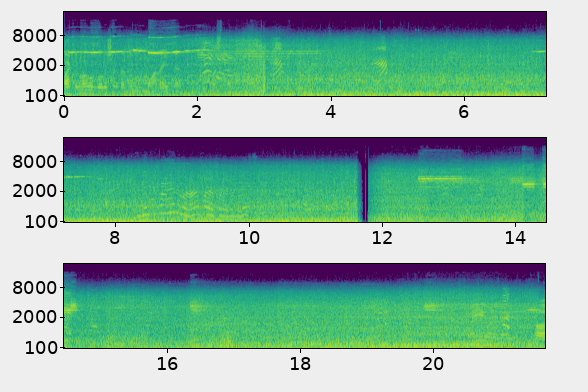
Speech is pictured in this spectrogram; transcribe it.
पाठीमागं बघू शकता तुम्ही मॉल आहे इथं. मस्त हा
